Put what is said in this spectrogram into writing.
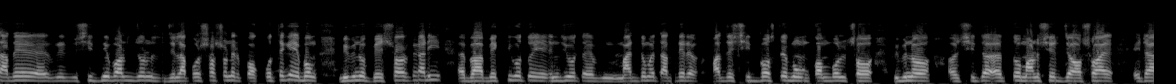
তাদের নিবারণের জেলা প্রশাসনের পক্ষ থেকে এবং বিভিন্ন বেসরকারি বা ব্যক্তিগত এনজিও মাধ্যমে তাদের মাঝে শীতবস্ত্র এবং কম্বল সহ বিভিন্ন আহ, শীতার্ত মানুষের যে অসহায় এটা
